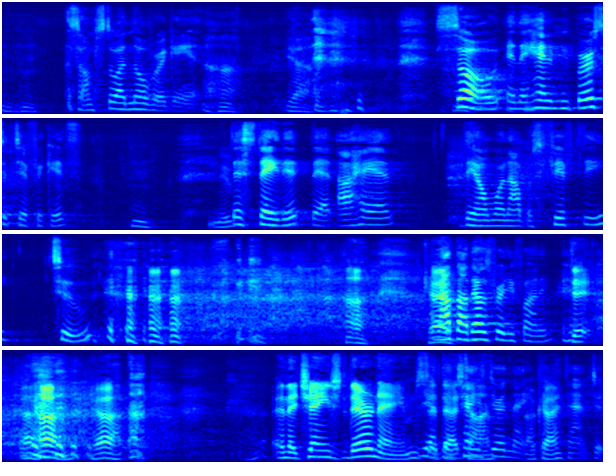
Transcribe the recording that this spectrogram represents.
mm-hmm. so I'm starting over again. Uh-huh. Yeah. so, and they handed me birth certificates hmm. nope. that stated that I had them when I was 52. huh. Okay. And I thought that was pretty funny. Did, uh-huh, yeah. And they changed their names yeah, at that time. Yeah, they changed their names okay. at the time too.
